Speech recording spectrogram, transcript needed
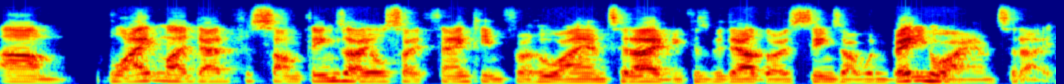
um, blame my dad for some things, I also thank him for who I am today because without those things, I wouldn't be who I am today."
